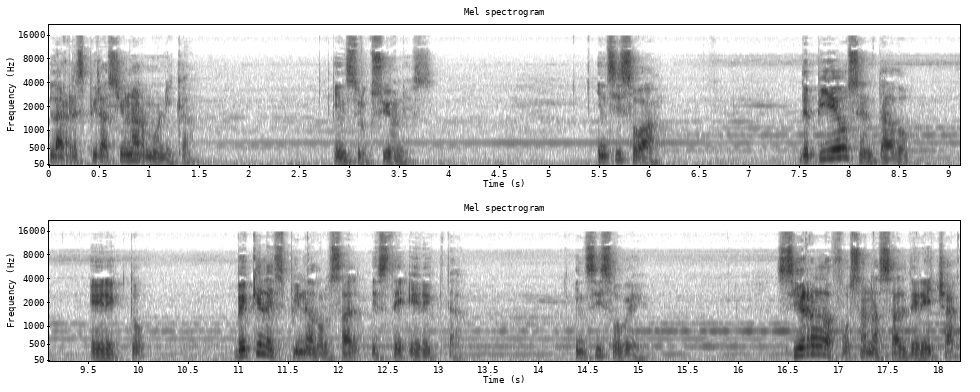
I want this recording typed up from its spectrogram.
La respiración armónica. Instrucciones. Inciso A. De pie o sentado, erecto, ve que la espina dorsal esté erecta. Inciso B. Cierra la fosa nasal derecha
